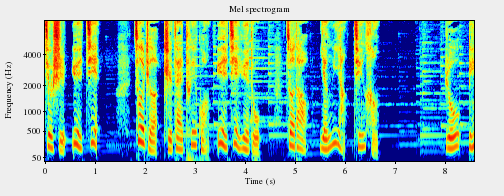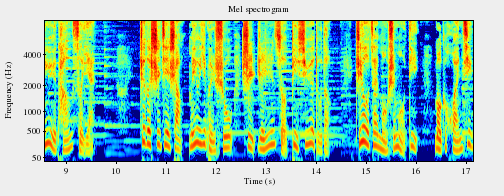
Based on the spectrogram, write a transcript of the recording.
就是越界，作者旨在推广越界阅读。做到营养均衡。如林语堂所言：“这个世界上没有一本书是人人所必须阅读的，只有在某时某地、某个环境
